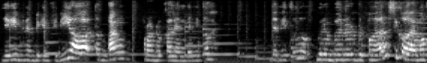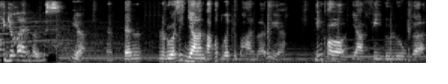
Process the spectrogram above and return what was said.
Jadi bisa bikin video tentang produk kalian dan itu dan itu benar-benar berpengaruh sih kalau emang video kalian bagus. Iya. Dan menurut gue sih jangan takut buat coba hal baru ya. Mungkin kalau Yavi dulu nggak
